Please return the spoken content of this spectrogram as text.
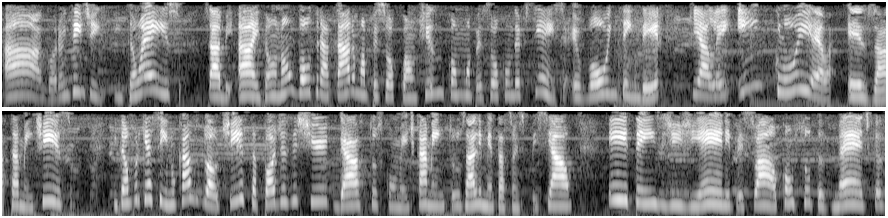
Ah, agora eu entendi. Então é isso, sabe? Ah, então eu não vou tratar uma pessoa com autismo como uma pessoa com deficiência. Eu vou entender que a lei inclui ela. Exatamente isso. Então, porque assim, no caso do autista, pode existir gastos com medicamentos, alimentação especial, itens de higiene pessoal, consultas médicas,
